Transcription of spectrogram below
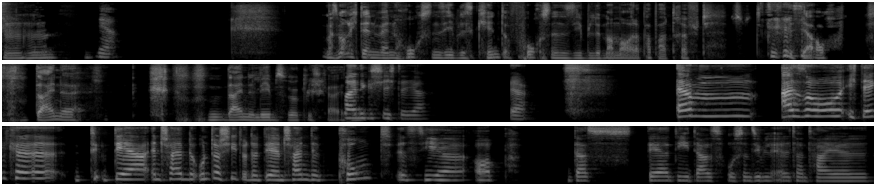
mhm. Ja. Was mache ich denn, wenn ein hochsensibles Kind auf hochsensible Mama oder Papa trifft? Das ist ja auch deine, deine Lebenswirklichkeit. Meine ne? Geschichte, ja. Ja. Ähm, also ich denke, der entscheidende Unterschied oder der entscheidende Punkt ist hier, ob das der, die das hochsensible Elternteil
